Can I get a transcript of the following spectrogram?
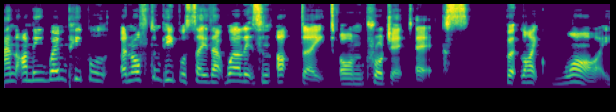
And I mean, when people, and often people say that, well, it's an update on Project X, but like, why?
